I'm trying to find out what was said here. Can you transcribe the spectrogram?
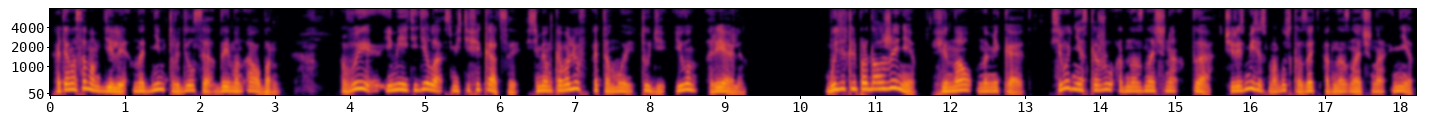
Хотя на самом деле над ним трудился Дэймон Алборн. Вы имеете дело с мистификацией. Семен Ковалев – это мой Туди, и он реален. Будет ли продолжение? Финал намекает. Сегодня я скажу однозначно «да». Через месяц могу сказать однозначно «нет».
